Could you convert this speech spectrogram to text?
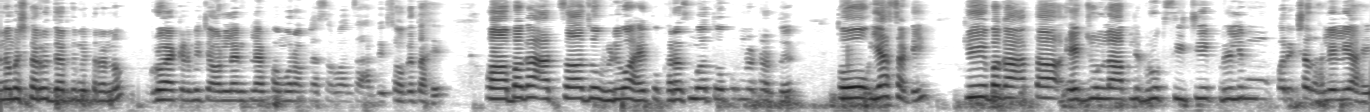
नमस्कार विद्यार्थी मित्रांनो. ग्रो अकॅडमीच्या ऑनलाईन प्लॅटफॉर्मवर आपल्या सर्वांचं हार्दिक स्वागत आहे. बघा आजचा जो व्हिडिओ आहे तो खरंच महत्त्वपूर्ण ठरतोय. तो यासाठी की बघा आता एक जूनला आपली ग्रुप सी ची प्रिलिम परीक्षा झालेली आहे.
